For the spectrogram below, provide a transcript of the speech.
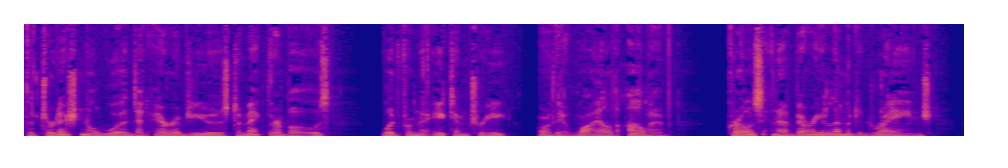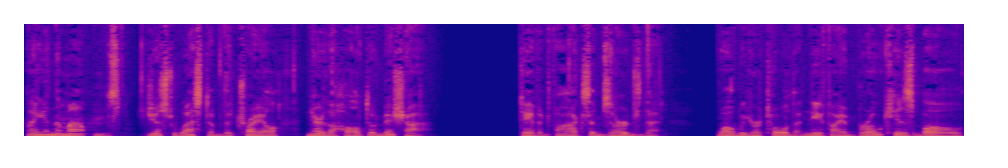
the traditional wood that Arabs used to make their bows, wood from the atim tree or the wild olive, grows in a very limited range high in the mountains just west of the trail near the halt of Bishah. David Fox observes that while we are told that Nephi broke his bow,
